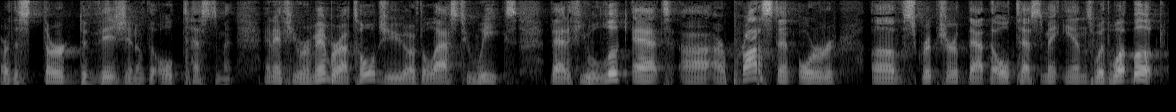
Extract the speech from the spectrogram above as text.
or this third division of the Old Testament. And if you remember, I told you over the last two weeks that if you look at uh, our Protestant order of Scripture, that the Old Testament ends with what book?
